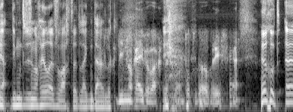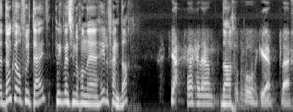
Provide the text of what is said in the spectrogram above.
Ja, die moeten ze nog heel even wachten, het lijkt me duidelijk. Die nog even wachten, ja. gewoon tot het over is. Ja. Heel goed, dank u wel voor uw tijd en ik wens u nog een hele fijne dag. Ja, graag gedaan. Dag. Tot de volgende keer. Dag.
